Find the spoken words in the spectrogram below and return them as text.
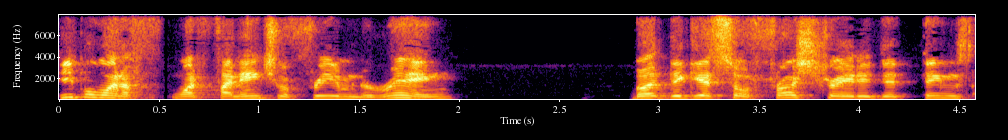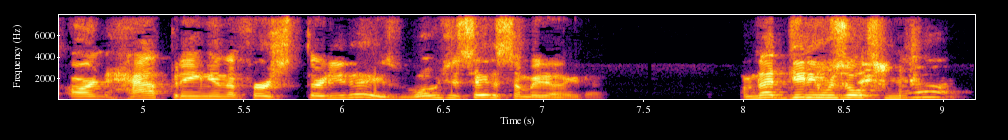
People want to want financial freedom to ring, but they get so frustrated that things aren't happening in the first 30 days. What would you say to somebody like that? I'm not getting results now.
